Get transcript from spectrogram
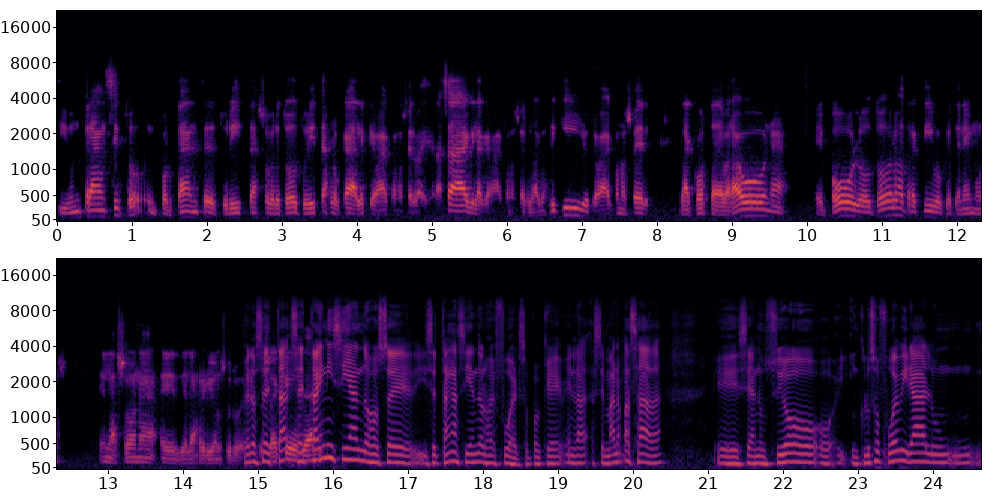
y, un tránsito importante de turistas, sobre todo turistas locales que van a conocer Valle de las Águilas, que van a conocer el Lago Riquillo, que van a conocer la costa de Barahona, el Polo, todos los atractivos que tenemos en la zona eh, de la región suroeste. Pero se, está, se está iniciando, José, y se están haciendo los esfuerzos, porque en la semana pasada eh, se anunció, o incluso fue viral un,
